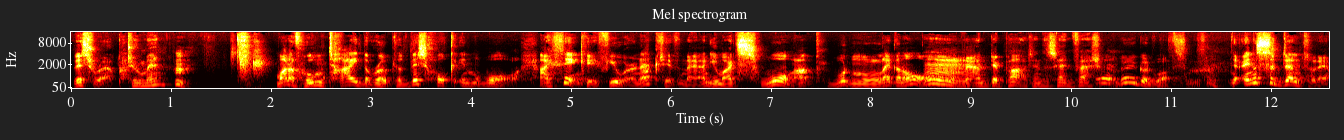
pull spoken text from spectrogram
this rope. Two men? Hmm. One of whom tied the rope to this hook in the wall. I think if you were an active man, you might swarm up, wooden leg and all. Mm, and depart in the same fashion. Yeah, very good, Watson. Incidentally,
